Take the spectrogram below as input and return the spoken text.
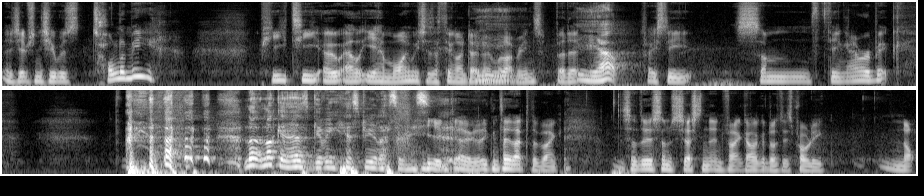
Egyptian. She was Ptolemy, P T O L E M Y, which is a thing I don't know what that means, but it Yep. basically something Arabic. Look, look at us giving history lessons. Here you go. You can take that to the bank. So there's some suggestion that, in fact, Gal Gadot is probably not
